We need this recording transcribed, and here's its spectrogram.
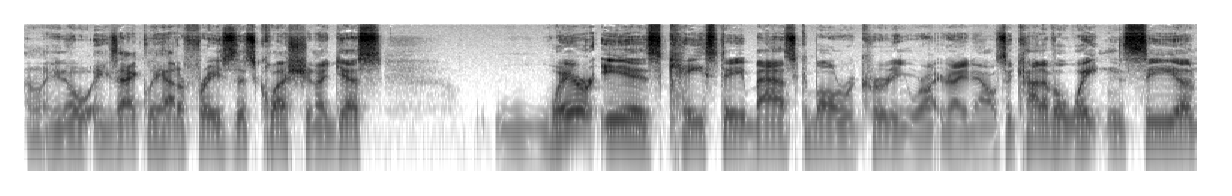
I don't know exactly how to phrase this question. I guess where is K State basketball recruiting right right now? Is it kind of a wait and see uh,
